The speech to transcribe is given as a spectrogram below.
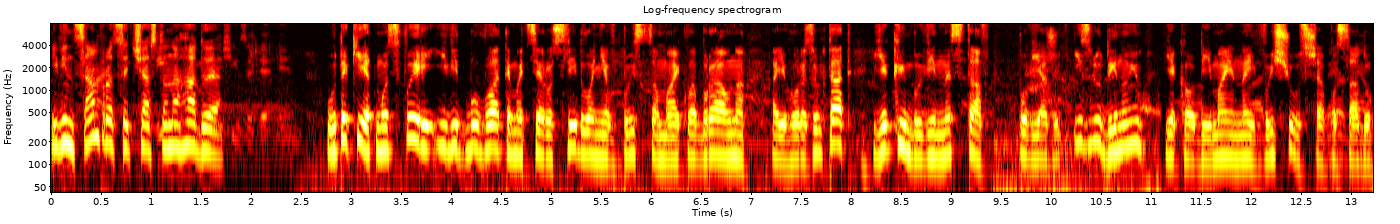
і він сам про це часто нагадує. У такій атмосфері і відбуватиметься розслідування вбивства Майкла Брауна. А його результат, яким би він не став, пов'яжуть із людиною, яка обіймає найвищу у США посаду.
